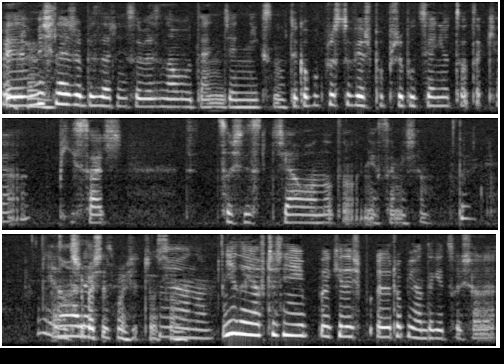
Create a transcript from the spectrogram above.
Y, mi. Myślę, żeby zacząć sobie znowu ten dziennik snów. Tylko po prostu wiesz, po przebudzeniu to takie pisać, co się działo, no to nie chce mi się. Nie, no, no, trzeba się zmusić czasem. Nie no. Nie no, ja wcześniej y, kiedyś y, robiłam takie coś, ale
